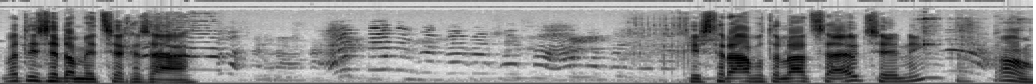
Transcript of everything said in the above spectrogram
Wat is er dan met zeggen ze? Gisteravond de laatste uitzending? Oh.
